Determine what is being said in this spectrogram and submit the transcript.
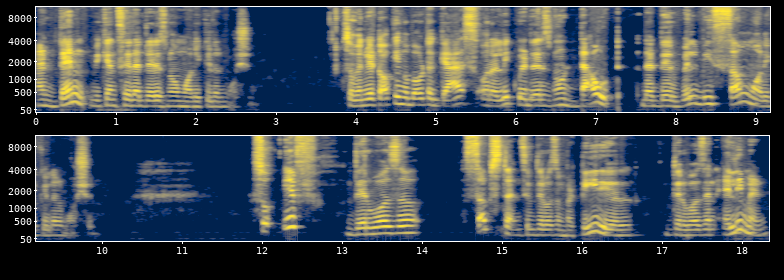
and then we can say that there is no molecular motion. So when we are talking about a gas or a liquid, there is no doubt that there will be some molecular motion. So if there was a substance, if there was a material, there was an element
